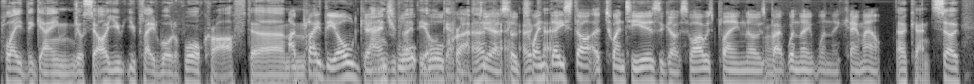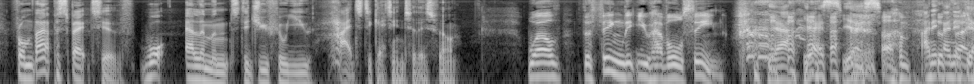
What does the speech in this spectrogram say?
played the game yourself. Oh, you, you played World of Warcraft. Um, I played the old game. And you played the old Warcraft, game. Okay, yeah. So okay. they started 20 years ago. So I was playing those right. back when they when they came out. Okay. So from that perspective, what elements did you feel you had to get into this film? Well, the thing that you have all seen. yeah, yes, yes. Um, and, and if, you,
